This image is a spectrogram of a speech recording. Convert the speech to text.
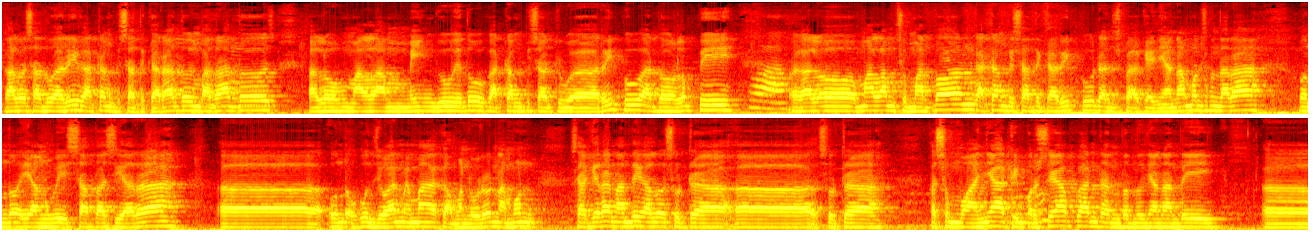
kalau satu hari kadang bisa 300, 400. Kalau malam minggu itu kadang bisa 2000 atau lebih. Eh, Kalau malam Jumat pun kadang bisa 3000 dan sebagainya. Namun sementara untuk yang wisata ziarah eh, untuk kunjungan memang agak menurun namun saya kira nanti kalau sudah eh, sudah kesemuanya dipersiapkan dan tentunya nanti eh,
